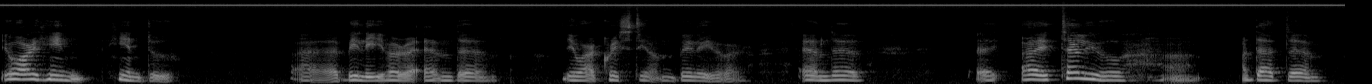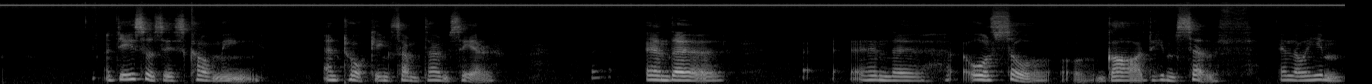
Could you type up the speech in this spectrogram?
you are Hindu uh, believer and uh, you are a Christian believer. And uh, I tell you uh, that um, Jesus is coming and talking sometimes here. And uh, and uh, also God Himself, Elohim,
